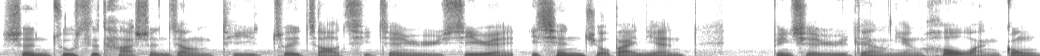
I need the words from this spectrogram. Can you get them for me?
圣朱斯塔升降梯最早起建于西元一千九百年，并且于两年后完工。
